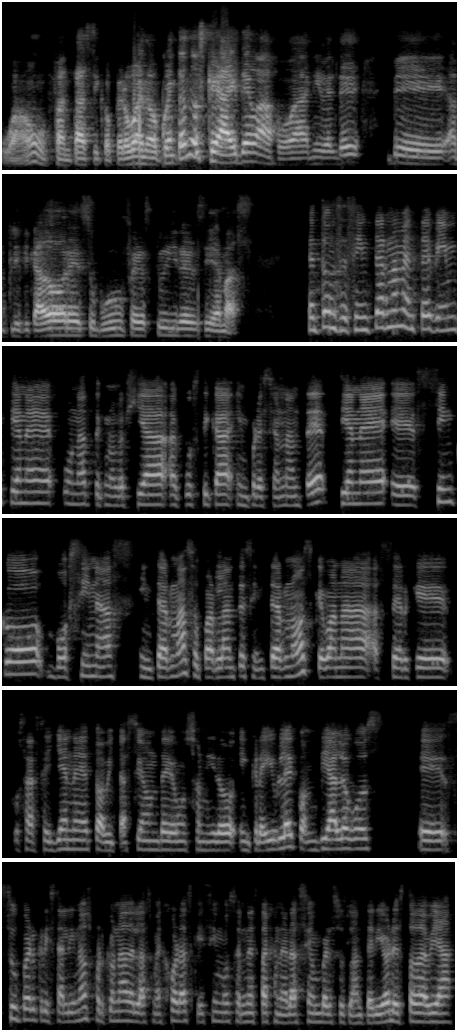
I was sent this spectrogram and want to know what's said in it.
Wow, fantástico. Pero bueno, cuéntanos qué hay debajo a nivel de, amplificadores, subwoofers, tweeters y demás. Entonces, internamente BIM tiene una tecnología acústica impresionante. Tiene eh, cinco bocinas internas o parlantes internos que van a hacer que o sea, se llene tu habitación de un sonido increíble con diálogos eh, súper cristalinos, porque una de las mejoras que hicimos en esta generación versus la anterior es todavía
